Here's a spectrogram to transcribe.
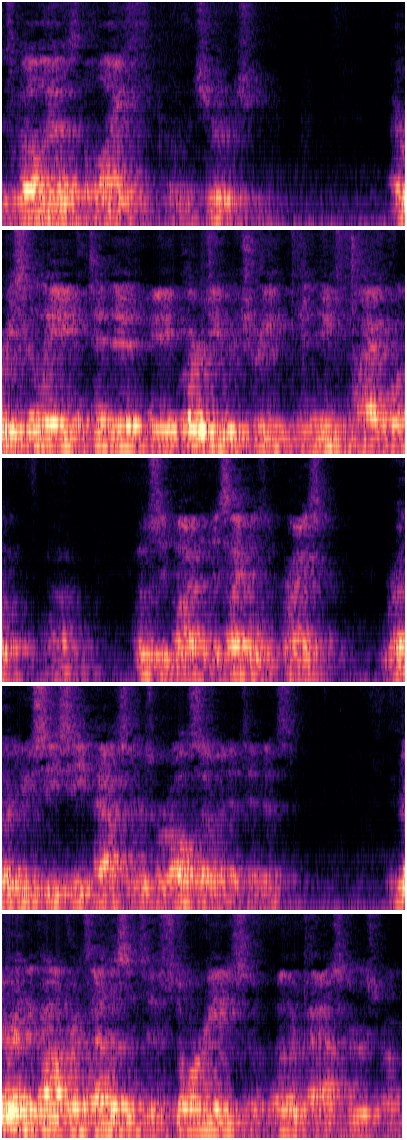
as well as the life of the church. I recently attended a clergy retreat in Newton, Iowa, uh, hosted by the Disciples of Christ, where other UCC pastors were also in attendance. During the conference, I listened to stories of other pastors from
